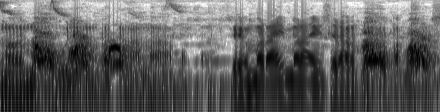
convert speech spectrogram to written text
mga mahuli ng patanga mga partners. So maraming maraming salamat mga partners.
